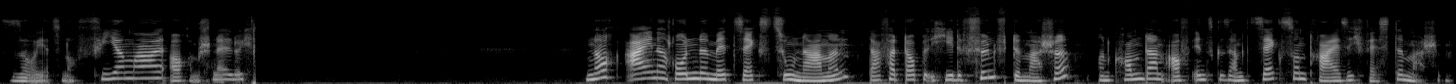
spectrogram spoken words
So, jetzt noch viermal, auch im Schnelldurchlauf. Noch eine Runde mit sechs Zunahmen. Da verdoppel ich jede fünfte Masche und komme dann auf insgesamt 36 feste Maschen.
